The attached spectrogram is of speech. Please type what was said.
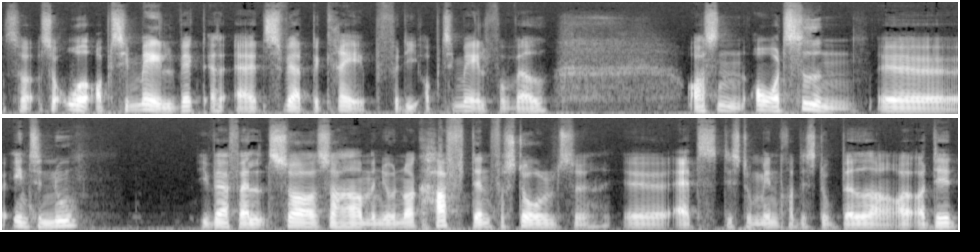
så, så ordet optimal vægt er, er et svært begreb, fordi optimal for hvad? Og sådan over tiden, øh, indtil nu, i hvert fald, så, så har man jo nok haft den forståelse, øh, at desto mindre, desto bedre. Og, og det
